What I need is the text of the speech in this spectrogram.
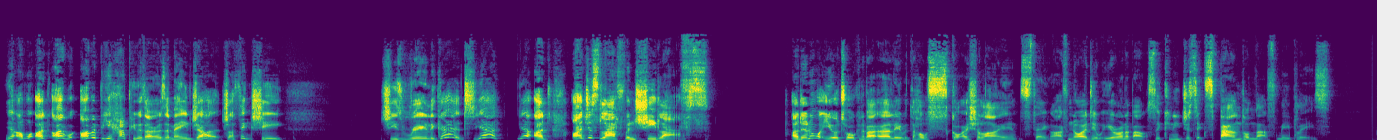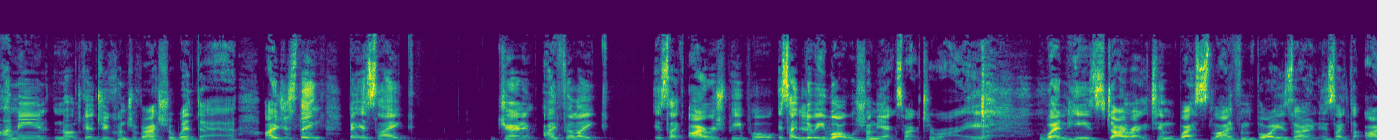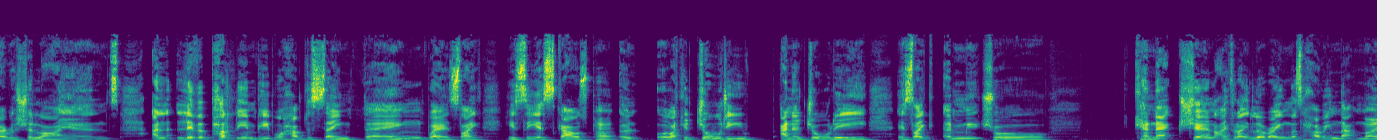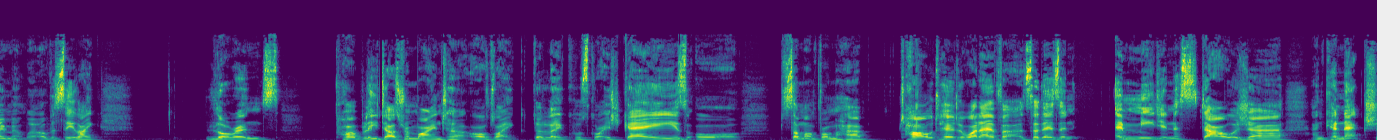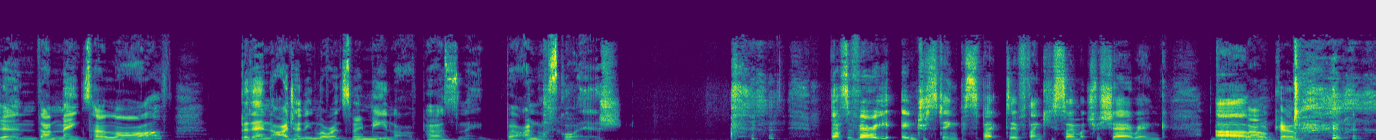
yeah. I, I, I, I would be happy with her as a main judge. I think she, she's really good. Yeah, yeah. I I just laugh when she laughs. I don't know what you were talking about earlier with the whole Scottish alliance thing. I have no idea what you're on about. So can you just expand on that for me, please? I mean, not to get too controversial with there. I just think, but it's like, do you know what I mean? I feel like it's like Irish people. It's like Louis Walsh on the X Factor, right? when he's directing Westlife and Boyzone, it's like the Irish Alliance. And Liverpudlian people have the same thing, where it's like you see a Scouse per or, or like a Geordie and a Geordie. It's like a mutual connection. I feel like Lorraine was having that moment where obviously like Lawrence probably does remind her of like the local Scottish gays or someone from her childhood or whatever. So there's an immediate nostalgia and connection that makes her laugh. But then I don't think Lawrence made me laugh personally, but I'm not Scottish. That's a very interesting perspective. Thank you so much for sharing. You're um, welcome.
